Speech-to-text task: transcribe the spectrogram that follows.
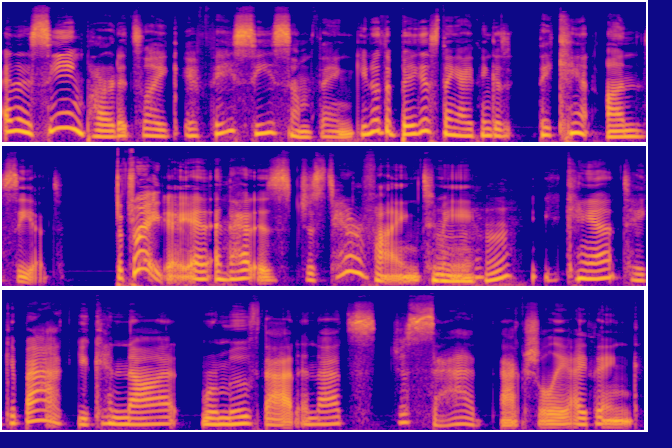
And the seeing part, it's like if they see something, you know, the biggest thing I think is they can't unsee it. that's right And, and that is just terrifying to me. Mm-hmm. You can't take it back. You cannot remove that. And that's just sad, actually, I think.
